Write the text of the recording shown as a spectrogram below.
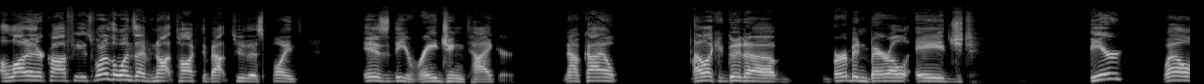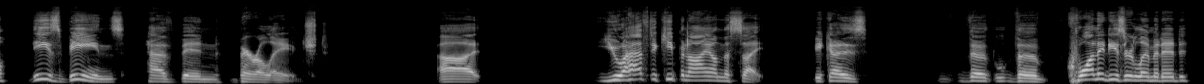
a lot of their coffees. One of the ones I've not talked about to this point is the Raging Tiger. Now, Kyle, I like a good uh, bourbon barrel aged beer. Well, these beans have been barrel aged. Uh, you have to keep an eye on the site because the the quantities are limited.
